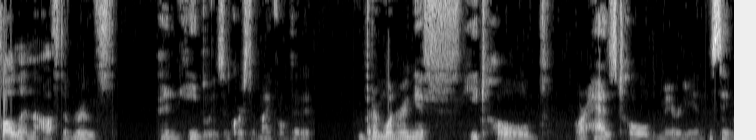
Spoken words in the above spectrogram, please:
fallen off the roof, and he believes, of course, that Michael did it. But I'm wondering if he told or has told Marion the same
